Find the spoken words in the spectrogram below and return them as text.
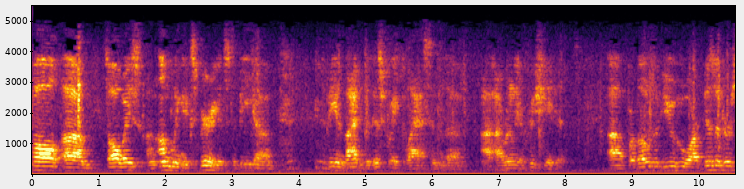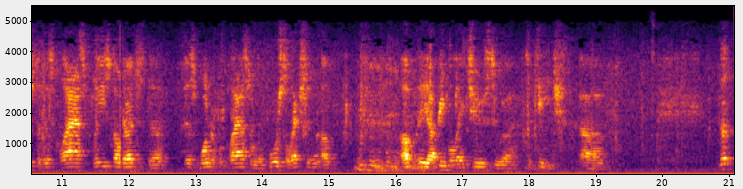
Paul, um, it's always an humbling experience to be uh, to be invited to this great class, and uh, I, I, really appreciate it. Uh, for those of you who are visitors to this class, please don't judge the, this wonderful class on the poor selection of of the uh, people they choose to uh, to teach. Uh, the,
